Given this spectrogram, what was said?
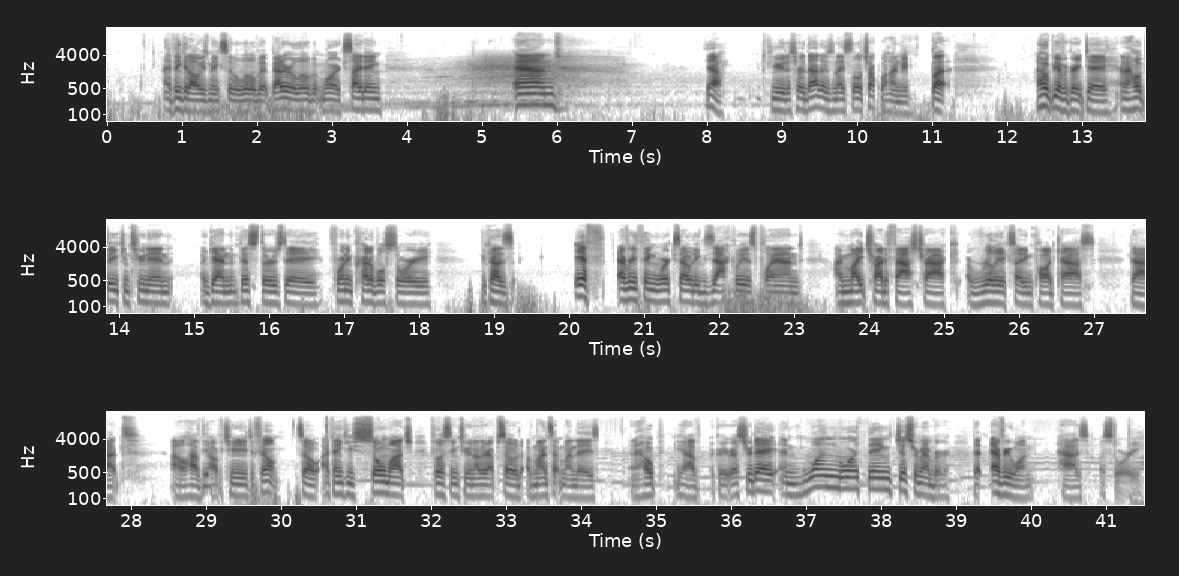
I think it always makes it a little bit better, a little bit more exciting. And yeah, if you just heard that, it was a nice little truck behind me. But I hope you have a great day, and I hope that you can tune in again this Thursday for an incredible story because if everything works out exactly as planned, I might try to fast track a really exciting podcast that I'll have the opportunity to film. So I thank you so much for listening to another episode of Mindset Mondays, and I hope you have a great rest of your day. And one more thing, just remember that everyone has a story.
